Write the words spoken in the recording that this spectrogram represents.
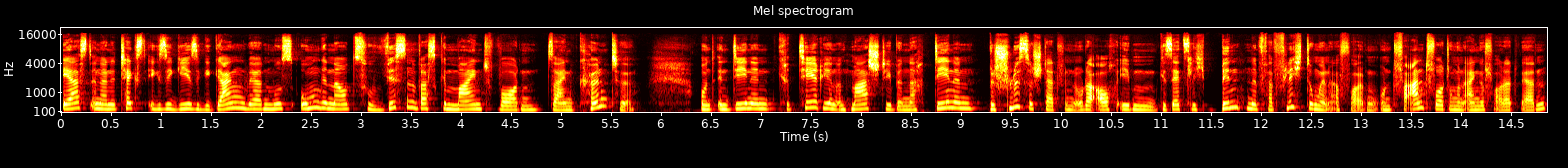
erst in eine Textexegese gegangen werden muss, um genau zu wissen, was gemeint worden sein könnte und in denen Kriterien und Maßstäbe, nach denen Beschlüsse stattfinden oder auch eben gesetzlich bindende Verpflichtungen erfolgen und Verantwortungen eingefordert werden,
